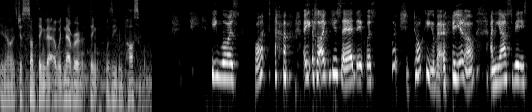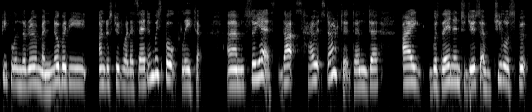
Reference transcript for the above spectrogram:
you know, it's just something that I would never think was even possible. He was what? like you said, it was what's she talking about? you know, and he asked various people in the room, and nobody understood what I said, and we spoke later. Um, so yes, that's how it started, and. Uh, I was then introduced. Uh, Tilo spoke,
